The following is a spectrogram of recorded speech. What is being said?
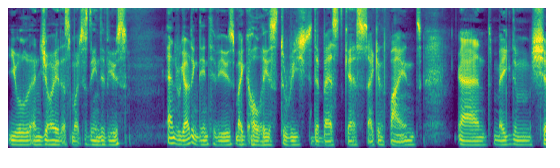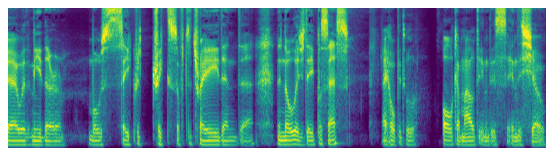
you will enjoy it as much as the interviews. And regarding the interviews, my goal is to reach the best guests I can find and make them share with me their most sacred tricks of the trade and uh, the knowledge they possess. I hope it will all come out in this in this show.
